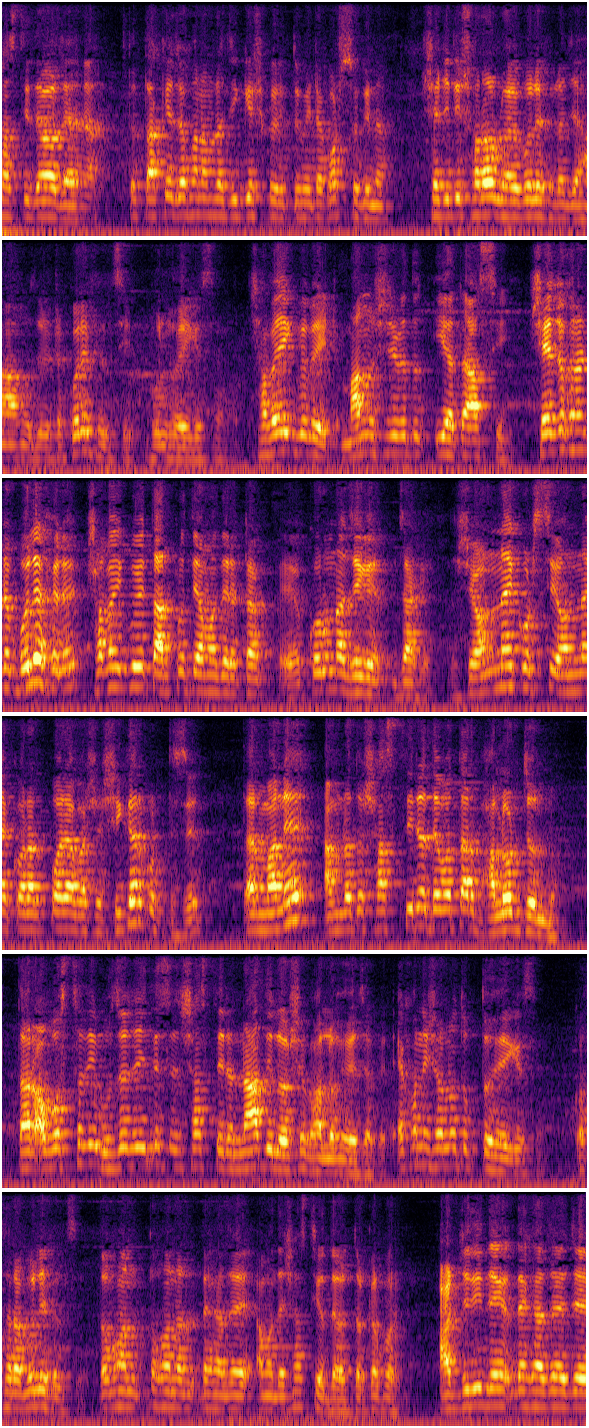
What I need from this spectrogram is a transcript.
শাস্তি দেওয়া যায় না। তো তাকে যখন আমরা জিজ্ঞেস করি, তুমি এটা করছ কিনা? সে যদি সরল হয়ে বলে ফেলে যে হ্যাঁ হুজুর, এটা করে ফেলছি, ভুল হয়ে গেছে স্বাভাবিকভাবে মানুষ হিসেবে তো ইয়াতে আসি সে যখন এটা বলে ফেলে স্বাভাবিকভাবে তার প্রতি আমাদের একটা করুণা জেগে জাগে। সে অন্যায় করছে, অন্যায় করার পরে আবার সে স্বীকার করতেছে। তার মানে আমরা তো শাস্তিটা দেওয়া তার ভালোর জন্য। তার অবস্থা দিয়ে বোঝা যাইতেছে শাস্তিটা না দিলেও সে ভালো হয়ে যাবে। এখন এসে অনুতপ্ত হয়ে গেছে। কথাটা বলে ফেলছে। তখন তখন আর দেখা যায় আমাদের শাস্তিও দেওয়ার দরকার পড়ে আর যদি দেখা যায় যে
